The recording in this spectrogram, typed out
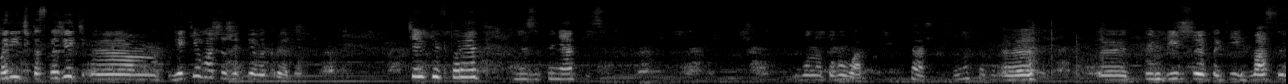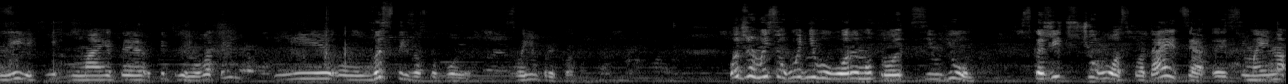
Марічка, скажіть, ем, яке ваше життєве кредо? Тільки вперед не зупинятися. Воно того варте. Так, воно того. Е, е, Тим більше таких два сини, яких ви маєте підтримувати і е, вести за собою своїм прикладом. Отже, ми сьогодні говоримо про сім'ю. Скажіть, з чого складається е, сімейна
